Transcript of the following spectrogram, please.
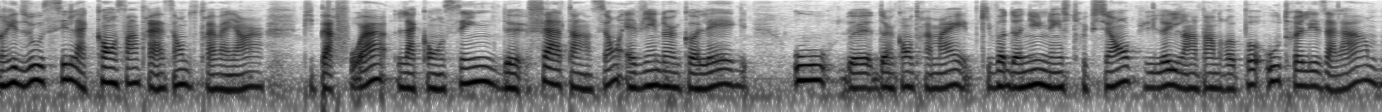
réduit aussi la concentration du travailleur. Puis parfois, la consigne de fais attention, elle vient d'un collègue ou d'un contremaître qui va donner une instruction, puis là, il ne l'entendra pas, outre les alarmes.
